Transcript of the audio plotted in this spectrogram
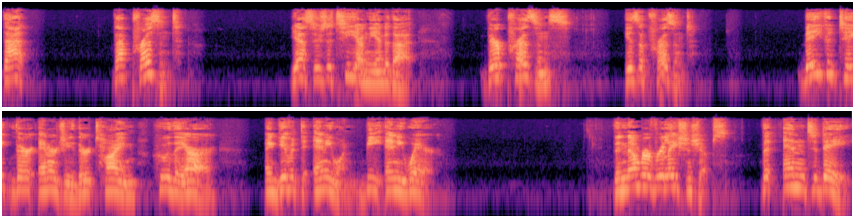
that that present. Yes, there's a T on the end of that. Their presence is a present. They could take their energy, their time, who they are, and give it to anyone, be anywhere the number of relationships that end today.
